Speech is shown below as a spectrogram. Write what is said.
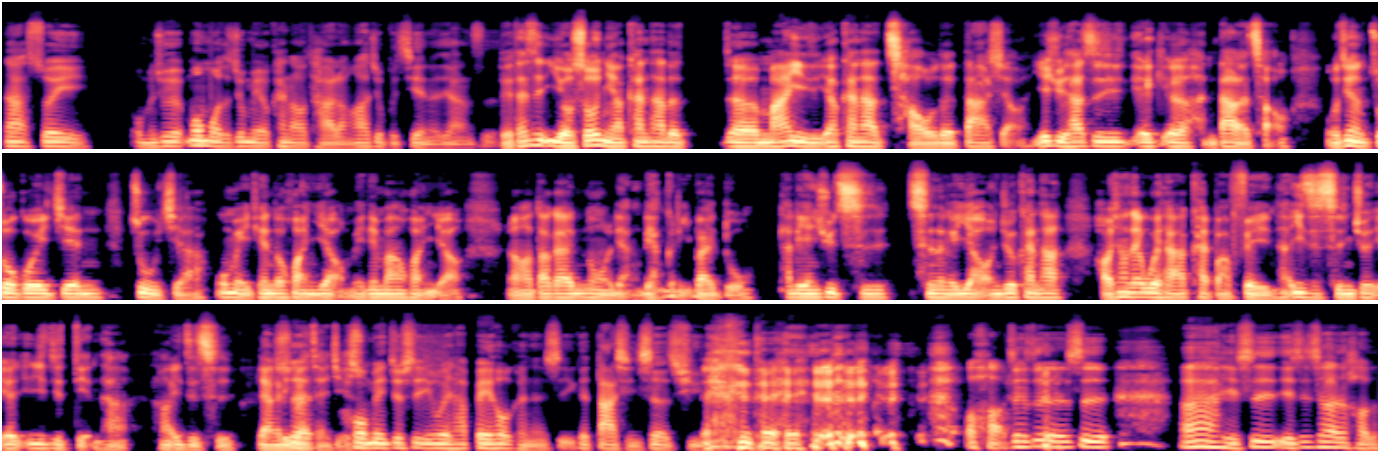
那所以。我们就会默默的就没有看到它，然后它就不见了这样子。对，但是有时候你要看它的呃蚂蚁要看它巢的大小，也许它是一个很大的巢。我之前做过一间住家，我每天都换药，每天帮它换药，然后大概弄了两两个礼拜多，它连续吃吃那个药，你就看它好像在为它开把费，它一直吃，你就要一直点它，然后一直吃，两个礼拜才结束。后面就是因为它背后可能是一个大型社区，对，哇，这真的是啊，也是也是这样好的。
